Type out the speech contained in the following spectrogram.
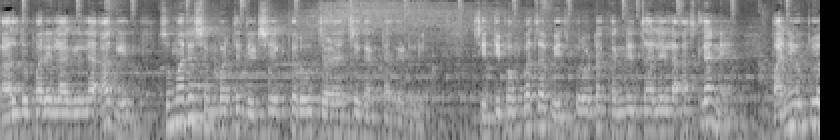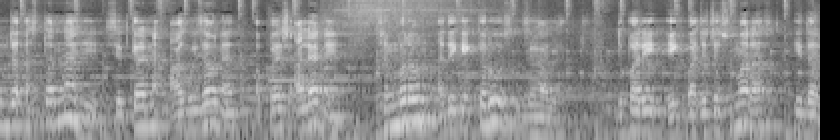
काल दुपारी लागलेल्या आगीत सुमारे शंभर ते दीडशे एकर ऊस जळायची घटना घडली. शेतीपंपाचा वीज पुरवठा खंडित झालेला असल्याने पाणी उपलब्ध असतानाही शेतकऱ्यांना आग विझवण्यात अपयश आल्याने शंभरहून अधिक एकर ऊस जळाला दुपारी एक वाजेच्या सुमारास ही दर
